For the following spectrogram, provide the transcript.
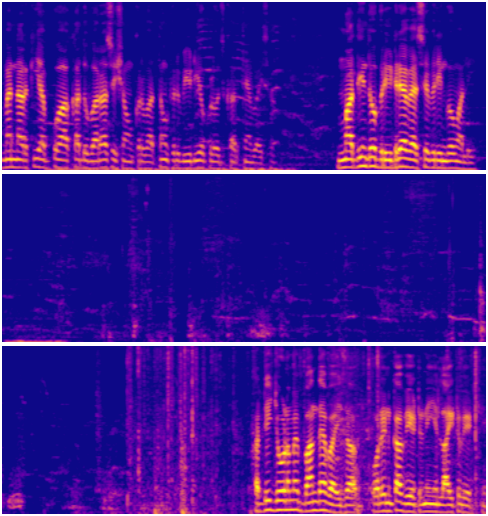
मैं नर की आपको आँखा दोबारा से शौक करवाता हूँ, फिर वीडियो क्लोज करते हैं भाई साहब। मादी तो ब्रीडर है वैसे भी रिंगों वाली। हड्डी जोड़ में बंद है भाई साहब, और इनका वेट नहीं है लाइट वेट के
